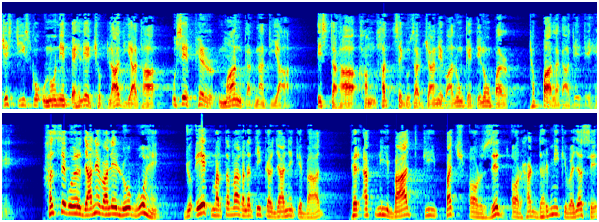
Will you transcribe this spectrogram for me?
جس چیز کو انہوں نے پہلے جھٹلا دیا تھا، اسے پھر مان کر نہ دیا۔ اس طرح ہم حد سے گزر جانے والوں کے دلوں پر ٹھپا لگا دیتے ہیں۔ حد سے گزر جانے والے لوگ وہ ہیں جو ایک مرتبہ غلطی کر جانے کے بعد پھر اپنی بات کی پچ اور زد اور ہٹ دھرمی کی وجہ سے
